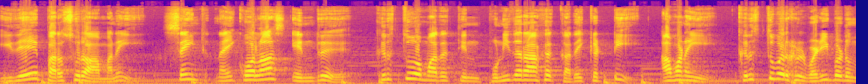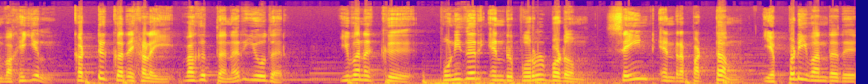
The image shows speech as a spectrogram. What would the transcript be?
இதே பரசுராமனை செயின்ட் நைகோலாஸ் என்று கிறிஸ்துவ மதத்தின் புனிதராக கதை கட்டி அவனை கிறிஸ்துவர்கள் வழிபடும் வகையில் கட்டுக்கதைகளை வகுத்தனர் யூதர். இவனுக்கு புனிதர் என்று பொருள்படும் செயின்ட் என்ற பட்டம் எப்படி வந்தது?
